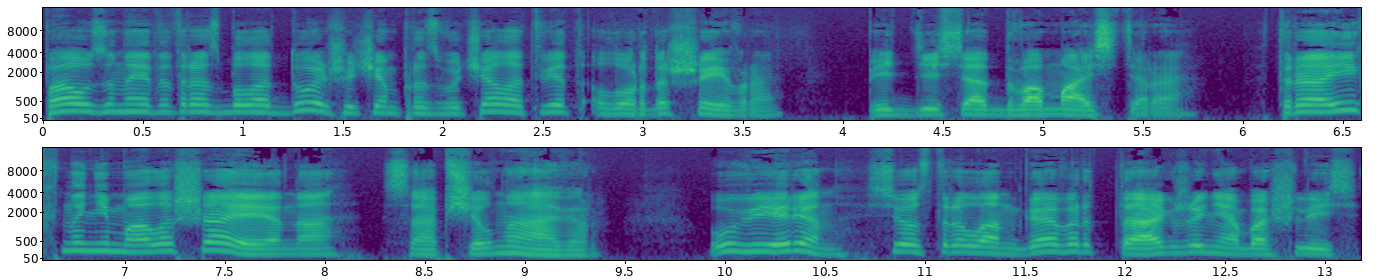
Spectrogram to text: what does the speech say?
Пауза на этот раз была дольше, чем прозвучал ответ лорда Шейвра. «Пятьдесят два мастера». «Троих нанимала Шаэна», — сообщил Навер. «Уверен, сестры Лангавер также не обошлись,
